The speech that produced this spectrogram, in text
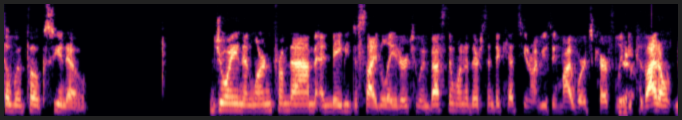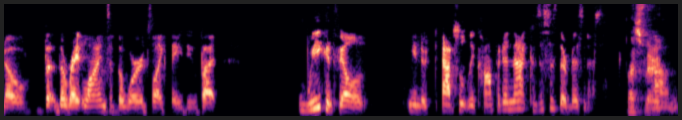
so when folks, you know, join and learn from them and maybe decide later to invest in one of their syndicates, you know, I'm using my words carefully yeah. because I don't know the, the right lines of the words like they do, but we can feel, you know, absolutely confident in that because this is their business. That's very, um,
